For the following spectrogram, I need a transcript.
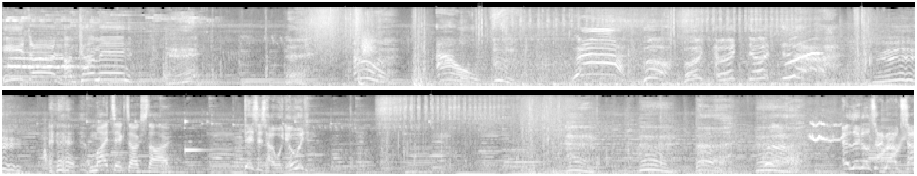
Ethan! I'm coming! Ow! My TikTok star. This is how we do it. A little time out, son.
